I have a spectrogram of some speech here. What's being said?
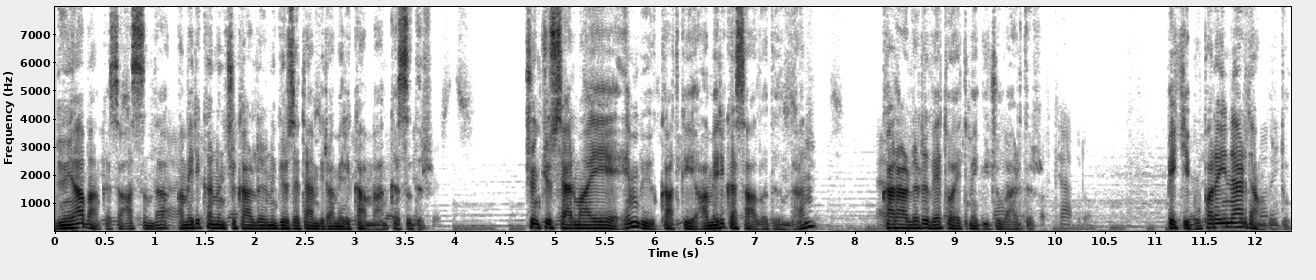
Dünya Bankası aslında Amerika'nın çıkarlarını gözeten bir Amerikan bankasıdır. Çünkü sermayeye en büyük katkıyı Amerika sağladığından kararları veto etme gücü vardır. Peki bu parayı nereden buldu?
